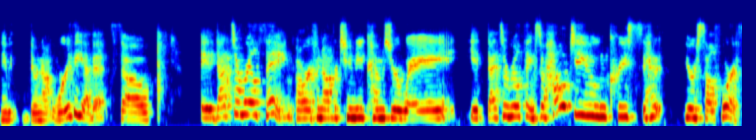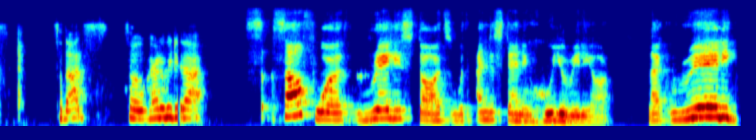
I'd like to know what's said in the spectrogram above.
maybe they're not worthy of it. So it, that's a real thing. Or if an opportunity comes your way, it, that's a real thing. So how do you increase your self worth? So that's so. How do we do that? Self worth really starts with understanding who you really are. Like really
